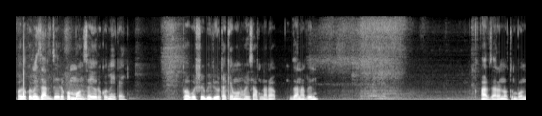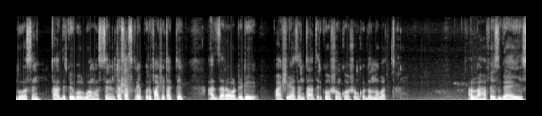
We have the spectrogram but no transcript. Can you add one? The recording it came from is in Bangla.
ওরকমই যার যেরকম মন চাই ওরকমই খাই। তো অবশ্যই ভিডিওটা কেমন হয়েছে আপনারা জানাবেন। আর যারা নতুন বন্ধু আছেন তাদেরকে বলব আমার চ্যানেলটা সাবস্ক্রাইব করে পাশে থাকতে। আর যারা অলরেডি পাশে আছেন, তাদেরকে অসংখ্য অসংখ্য ধন্যবাদ। আল্লাহ হাফেজ গাইস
